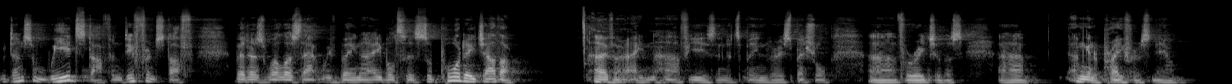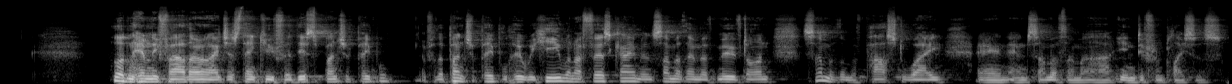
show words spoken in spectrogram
we've done some weird stuff and different stuff, but as well as that, we've been able to support each other over eight and a half years, and it's been very special uh, for each of us. Uh, I'm going to pray for us now. Lord and Heavenly Father, I just thank you for this bunch of people, for the bunch of people who were here when I first came, and some of them have moved on, some of them have passed away, and, and some of them are in different places.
